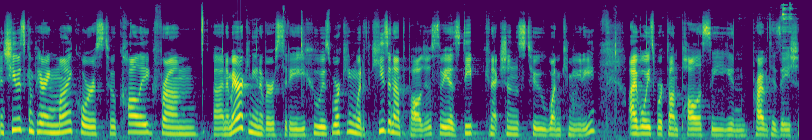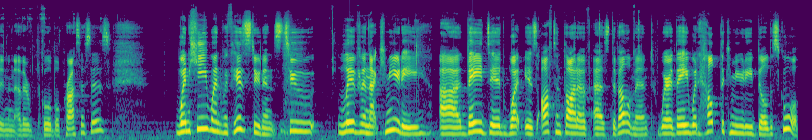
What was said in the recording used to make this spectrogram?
And she was comparing my course to a colleague from uh, an American university who is working with, he's an anthropologist, so he has deep connections to one community. I've always worked on policy and privatization and other global processes. When he went with his students to live in that community, uh, they did what is often thought of as development, where they would help the community build a school.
